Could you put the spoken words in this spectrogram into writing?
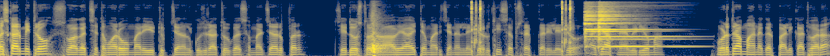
નમસ્કાર મિત્રો, સ્વાગત છે તમારું મારી યુટ્યુબ ચેનલ ગુજરાત ઉર્ગા સમાચાર ઉપર. જે દોસ્તો આવ્યા હોય તે મારી ચેનલને જરૂરથી સબસ્ક્રાઇબ કરી લેજો. આજે આપણે આ વિડીયોમાં વડોદરા મહાનગરપાલિકા દ્વારા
